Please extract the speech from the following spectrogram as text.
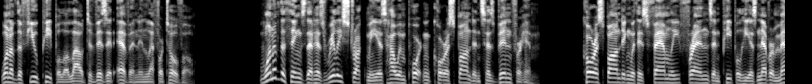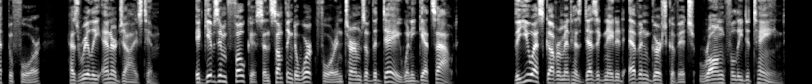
one of the few people allowed to visit Evan in Lefortovo. One of the things that has really struck me is how important correspondence has been for him. Corresponding with his family, friends, and people he has never met before has really energized him. It gives him focus and something to work for in terms of the day when he gets out. The U.S. government has designated Evan Gershkovich wrongfully detained.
